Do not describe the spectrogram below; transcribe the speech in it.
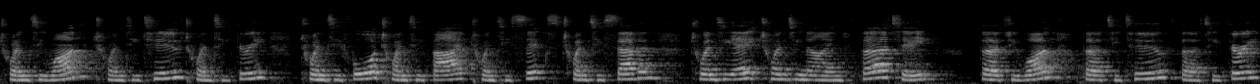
21, 22, 23, 24, 25, 26, 27, 28, 29, 30, 31, 32, 33,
